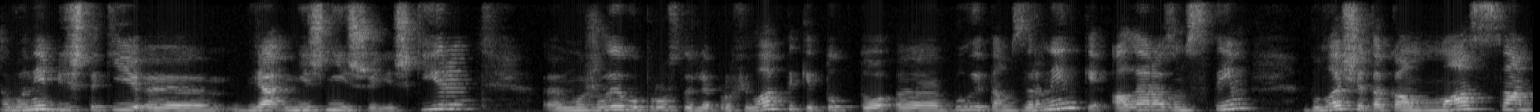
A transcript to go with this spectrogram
Вони більш такі е, для ніжнішої шкіри, е, можливо, просто для профілактики. Тобто е, були там зернинки, але разом з тим була ще така маса,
